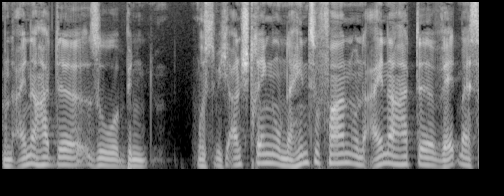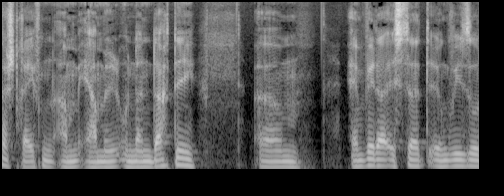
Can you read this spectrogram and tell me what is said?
und einer hatte so, bin, musste mich anstrengen, um da hinzufahren und einer hatte Weltmeisterstreifen am Ärmel und dann dachte ich, ähm, entweder ist das irgendwie so,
